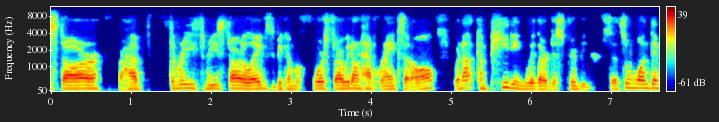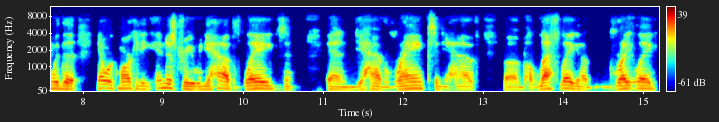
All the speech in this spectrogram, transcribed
star or have three three star legs to become a four star. We don't have ranks at all. We're not competing with our distributors. That's the one thing with the network marketing industry. When you have legs and and you have ranks and you have uh, a left leg and a right leg,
